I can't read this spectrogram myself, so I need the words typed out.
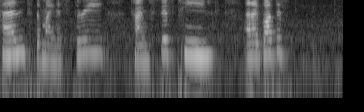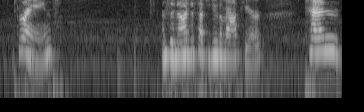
10 to the minus 3 times 15, and I've got this grains, and so now I just have to do the math here. 10,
